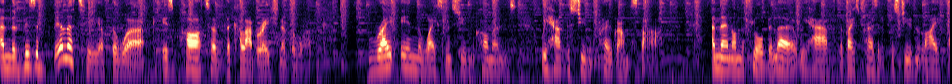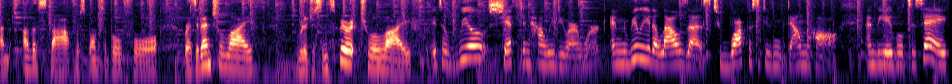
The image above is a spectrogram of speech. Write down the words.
and the visibility of the work is part of the collaboration of the work. Right in the Weissman Student Commons we have the student programme staff and then on the floor below we have the Vice President for Student Life and other staff responsible for residential life, religious and spiritual life. It's a real shift in how we do our work and really it allows us to walk a student down the hall and be able to say,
